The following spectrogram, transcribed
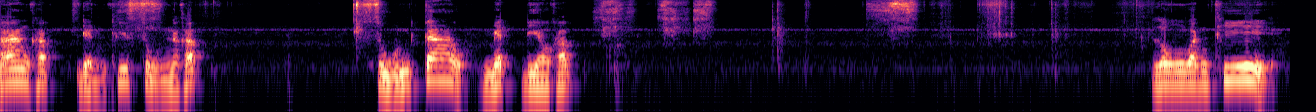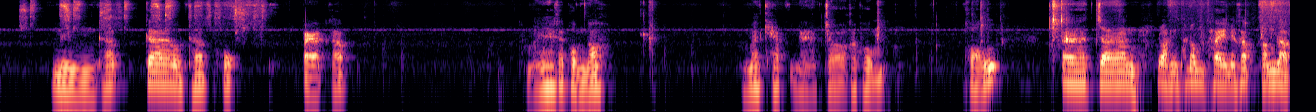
ล่างครับเด่นที่ศูนย์นะครับ ศูนย์เก้าเม็ดเดียวครับ ลงวันที่หนึ่งทับเก้าทับหกแปดครับมาครับผมเนาะมาแคปหน้าจอครับผม ของอาจารย์รันพนมไพรนะครับสำหรับ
